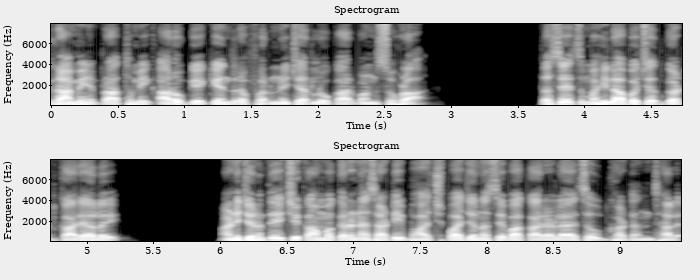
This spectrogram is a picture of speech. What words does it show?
ग्रामीण प्राथमिक आरोग्य केंद्र फर्निचर लोकार्पण सोहळा तसेच महिला बचत गट कार्यालय आणि जनतेची कामं करण्यासाठी भाजपा जनसेवा कार्यालयाचं उद्घाटन झालं.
